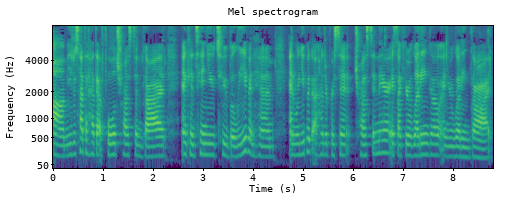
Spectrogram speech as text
Um, you just have to have that full trust in God and continue to believe in Him. And when you put that 100% trust in there, it's like you're letting go and you're letting God.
